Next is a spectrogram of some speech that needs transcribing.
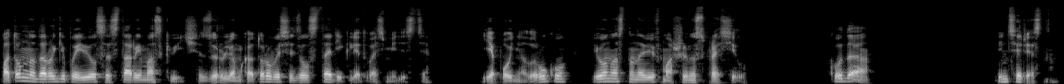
Потом на дороге появился старый москвич, за рулем которого сидел старик лет 80. Я поднял руку, и он, остановив машину, спросил. «Куда?» Интересно,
